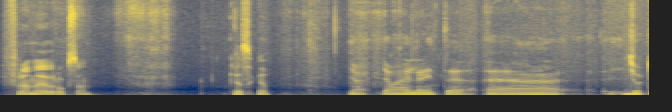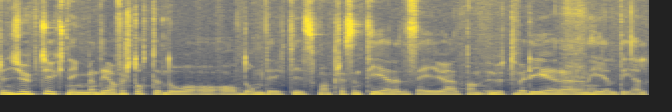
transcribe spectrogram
framöver också. Jessica? Jag, jag har heller inte eh, gjort en djupdykning, men det jag har förstått ändå av, av de direktiv som man presenterade är ju att man utvärderar en hel del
